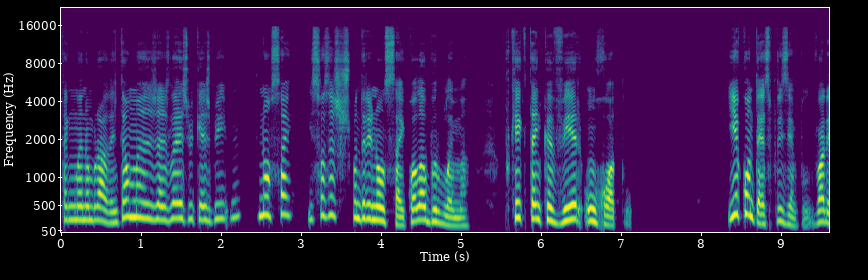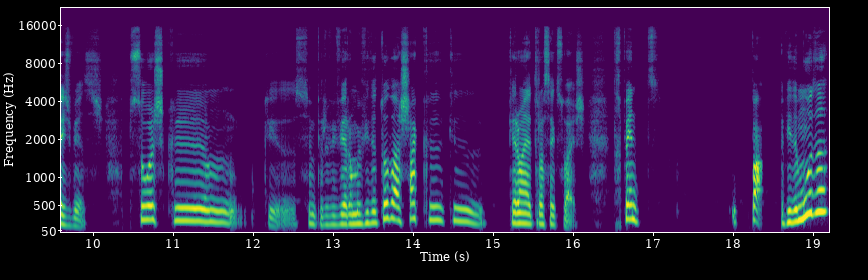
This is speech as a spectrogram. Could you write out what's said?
tenho uma namorada, então mas és lésbica, és bi, não sei. E se vocês responderem não sei, qual é o problema? Porque é que tem que haver um rótulo? E acontece, por exemplo, várias vezes, pessoas que, que sempre viveram uma vida toda a achar que, que, que eram heterossexuais. De repente, pá, a vida muda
